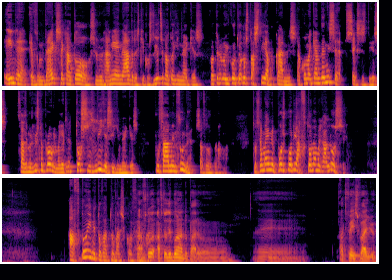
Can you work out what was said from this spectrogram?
είναι 76% στη βιομηχανία είναι άντρες και 22% γυναίκες, τότε είναι λογικό ότι όλα τα αστεία που κάνεις, ακόμα και αν δεν είσαι σεξιστής, θα δημιουργήσουν πρόβλημα γιατί είναι τόσες λίγες οι γυναίκες που θα αμυνθούν σε αυτό το πράγμα. Το θέμα είναι πώς μπορεί αυτό να μεγαλώσει. Αυτό είναι το, το βασικό θέμα. Αυτό, αυτό δεν μπορώ να το πάρω ε, at face value.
